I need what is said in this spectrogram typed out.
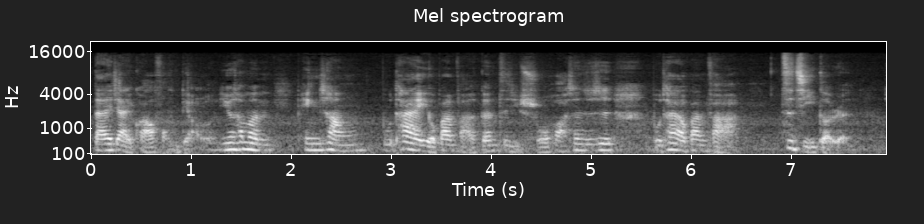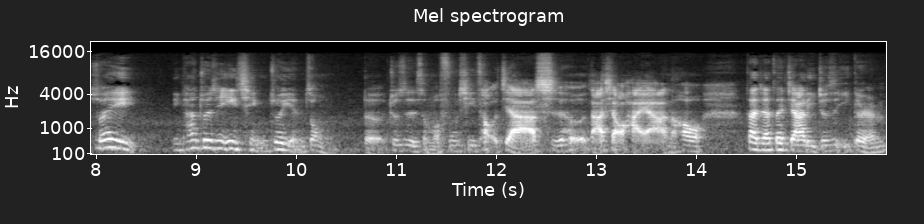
待在家里快要疯掉了，因为他们平常不太有办法跟自己说话，甚至是不太有办法自己一个人，所以。你看，最近疫情最严重的就是什么夫妻吵架、失和、打小孩啊，然后大家在家里就是一个人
